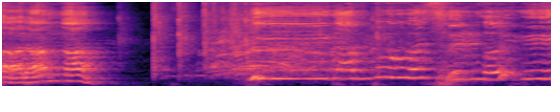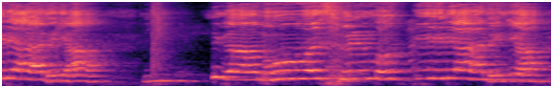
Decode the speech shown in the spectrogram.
사랑아 네가 무엇을 먹으려느냐? 네가 무엇을 먹으려느냐?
